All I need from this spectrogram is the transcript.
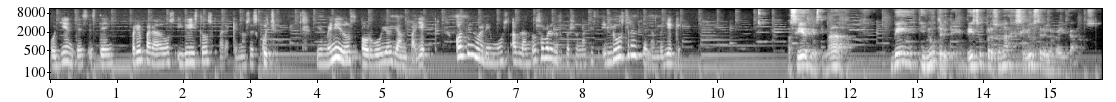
oyentes estén preparados y listos para que nos escuchen. Bienvenidos a Orgullo Yampayek. Continuaremos hablando sobre los personajes ilustres de Lambayeque. Así es, mi estimada. Ven y nútrete de estos personajes ilustres lambayecanos.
